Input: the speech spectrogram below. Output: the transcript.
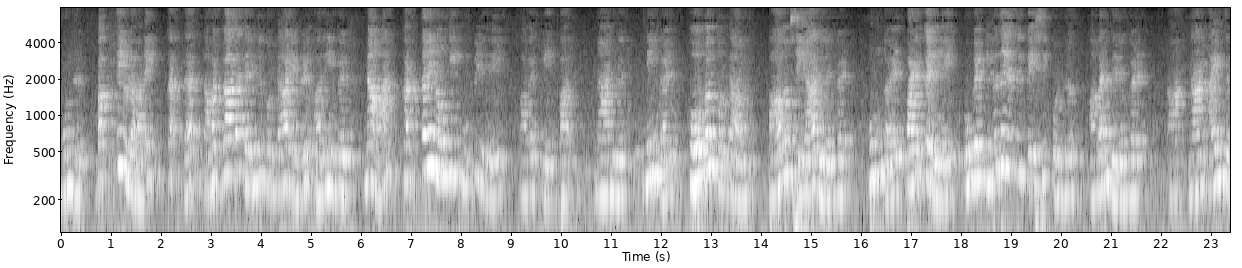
மூன்று. பக்தியுள்ளவனை கர்த்தர் தமக்காக தெரிந்து கொண்டார் என்று அறியுங்கள். நான் கர்த்தரை நோக்கி கூப்பிடுகையில் அவர் கேட்பார். நான்கு. நீங்கள் கோபம் கொண்டாலும் பாவம் செய்யாதிருங்கள். உங்கள் படுக்கையிலே உங்கள் இருதயத்தில் பேசிக்கொண்டு அமர்ந்திருங்கள். நான்- ஐந்து.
